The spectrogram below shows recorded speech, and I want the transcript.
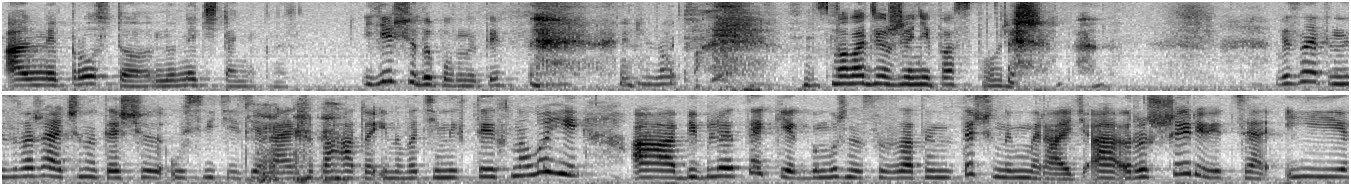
а не просто ну, не читання книжок. Є що доповнити? Ну, с молодежью не поспоришь. Ви знаєте, незважаючи на те, що у світі з'являється багато інноваційних технологій, а бібліотеки, якби можна сказати, не те, що не вмирають, а розширюються і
